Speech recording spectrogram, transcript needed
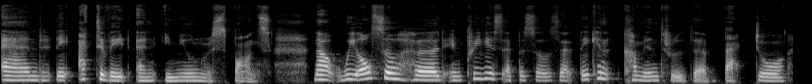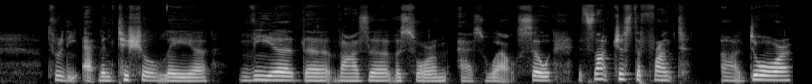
and they activate an immune response. Now, we also heard in previous episodes that they can come in through the back door, through the adventitial layer, via the vasa vasorum as well. So it's not just the front uh, door,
